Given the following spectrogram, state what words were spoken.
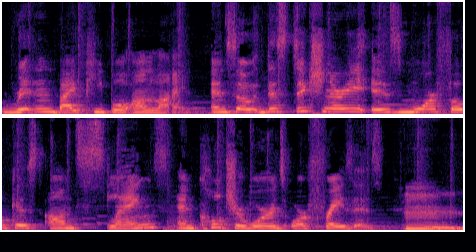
written by people online. And so, this dictionary is more focused on slangs and culture words or phrases. 嗯，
